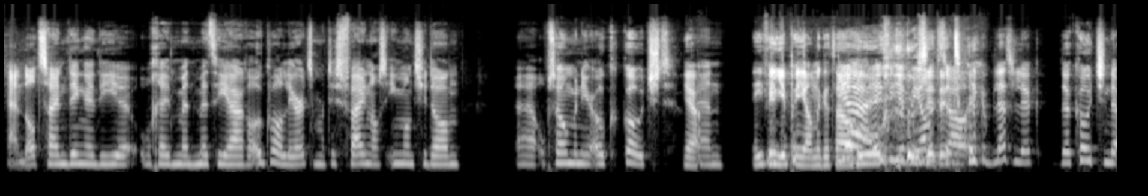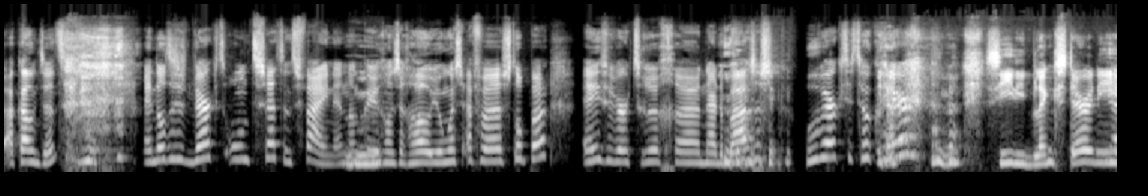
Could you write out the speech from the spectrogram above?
Ja, en dat zijn dingen die je op een gegeven moment met de jaren ook wel leert. Maar het is fijn als iemand je dan uh, op zo'n manier ook coacht. Ja. En Even Jip en Janneke taal. ja, even Jip en zit Janneke taal. Ik heb letterlijk de coachende accountant. en dat is, het werkt ontzettend fijn. En dan kun je Mhm. gewoon zeggen, oh jongens, even stoppen. Even weer terug eh, naar de basis. Hoe werkt dit ook Ja. weer? Zie je die blank stare die Ja,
